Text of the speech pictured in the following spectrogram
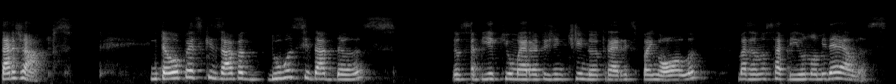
tarjados. Então eu pesquisava duas cidadãs, eu sabia que uma era argentina e outra era espanhola, mas eu não sabia o nome delas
